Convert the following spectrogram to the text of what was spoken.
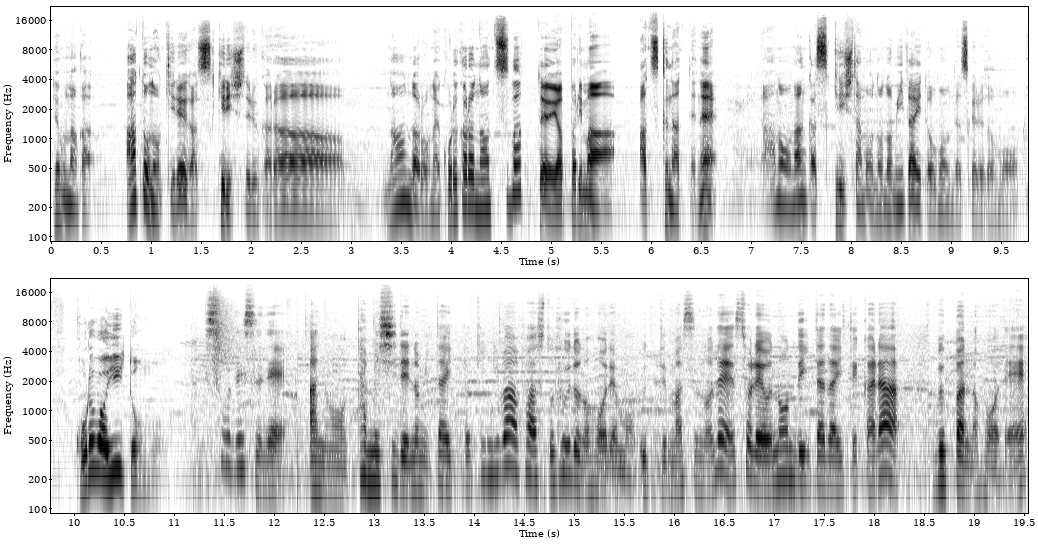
でもなんか後のキレがすっきりしてるからなんだろうねこれから夏場ってやっぱりまあ暑くなってねあのなんかすっきりしたもの飲みたいと思うんですけれどもこれはいいと思う。そうですね。あの試しで飲みたい時にはファーストフードの方でも売ってますのでそれを飲んでいただいてから物販の方で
